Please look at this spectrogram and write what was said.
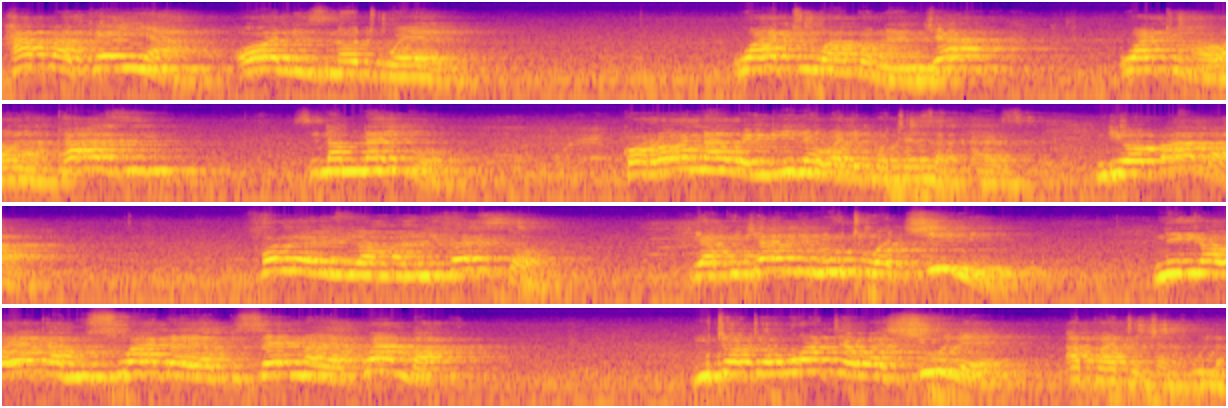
hapa Kenya all is not well. Watu wako na njaa, watu hawana kazi, si namna hivyo. Korona wengine walipoteza kazi. Ndio baba, following your manifesto ya kujali mtu wa chini, nikaweka mswada ya kusema ya kwamba mtoto wote wa shule apate chakula.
